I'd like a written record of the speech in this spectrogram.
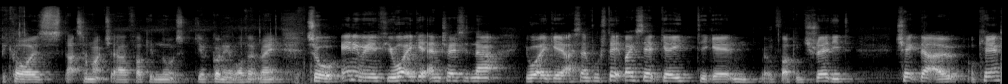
because that's how much I fucking know you're gonna love it, right? So anyway, if you want to get interested in that, you want to get a simple step-by-step -step guide to getting well fucking shredded, check that out, okay?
